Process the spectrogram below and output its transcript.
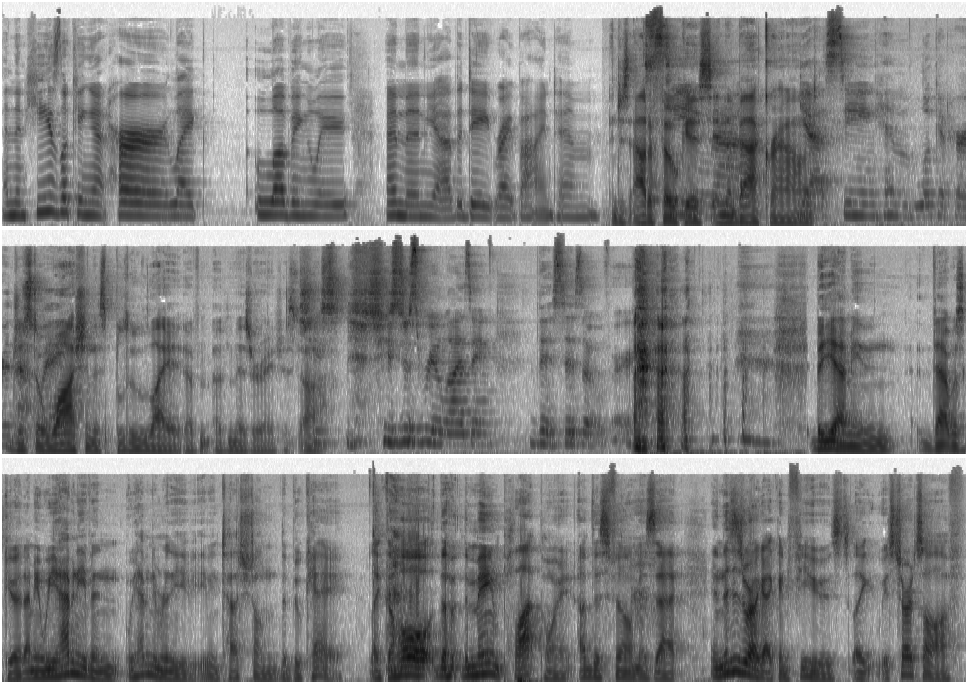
and then he's looking at her like lovingly, and then yeah, the date right behind him. and just out of focus in the background. Yeah, seeing him look at her. Just that way, awash in this blue light of, of misery. Just. She's she's just realizing this is over. but yeah, I mean that was good. I mean we haven't even we haven't even really even touched on the bouquet. Like the whole the, the main plot point of this film is that and this is where I got confused. Like it starts off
